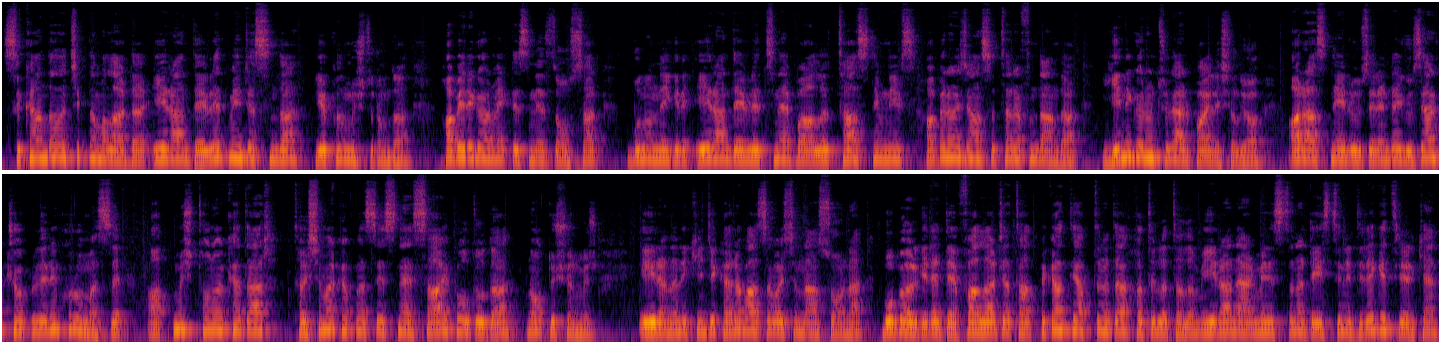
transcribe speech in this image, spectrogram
skandal açıklamalarda İran Devlet Meclisi'nde yapılmış durumda. Haberi görmektesiniz dostlar. Bununla ilgili İran devletine bağlı Tasnim News haber ajansı tarafından da yeni görüntüler paylaşılıyor. Aras Nehri üzerinde yüzer köprülerin kurulması 60 tona kadar taşıma kapasitesine sahip olduğu da not düşülmüş. İran'ın 2. Karabağ Savaşı'ndan sonra bu bölgede defalarca tatbikat yaptığını da hatırlatalım. İran Ermenistan'a desteğini dile getirirken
